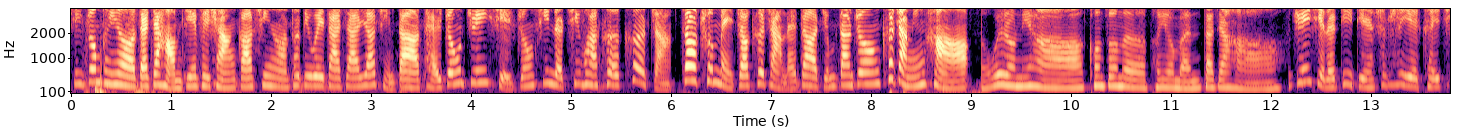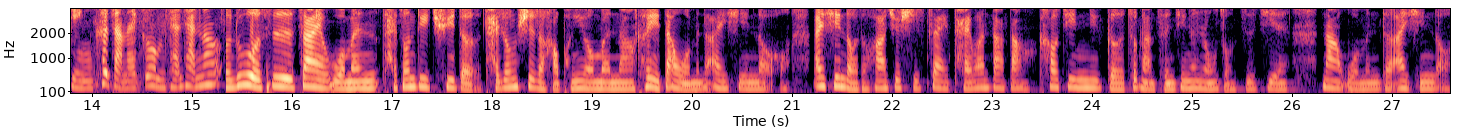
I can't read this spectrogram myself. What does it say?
听众朋友，大家好，我们今天非常高兴哦，特地为大家邀请到台中捐血中心的企划科科长赵春美赵科长来到节目当中。科长您好，魏荣你好，空中的朋友们大家好。捐血的地点是不是也可以请科长来跟我们谈谈呢？如果是在我们台中地区的台中市的好朋友们呢，可以到我们的爱心楼。爱心楼的话，就是在台湾大道靠近那个中港城跟荣总之间。那我们的爱心楼，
